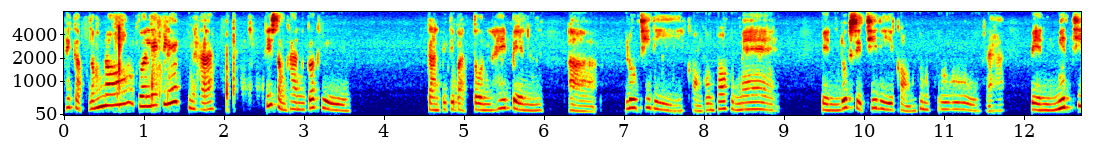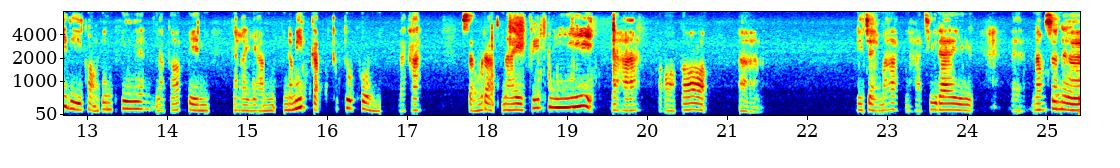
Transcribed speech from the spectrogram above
ให้กับน้องๆตัวเล็กๆนะคะ ที่สำคัญก็คือ การปฏิบัติตนให้เป็นลูกที่ดีของคุณพ่อคุณแม่ เป็นลูกศิษย์ที่ดีของคุณครูนะคะเป็นมิตรที่ดีของเพื่อนๆแล้วก็เป็นกัลยาณมิตรกับทุกๆคนนะคะสำหรับในคลิปนี้นะคะพอก็ดีใจมากนะคะที่ได้นำเสนอ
